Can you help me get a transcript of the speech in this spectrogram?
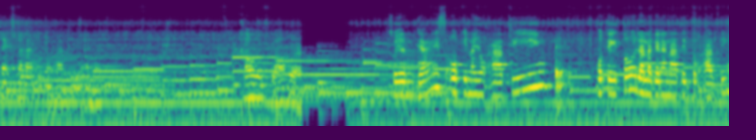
next na natin yung ating ano, cauliflower. So yan guys, okay na yung ating potato. Lalagay na natin itong ating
